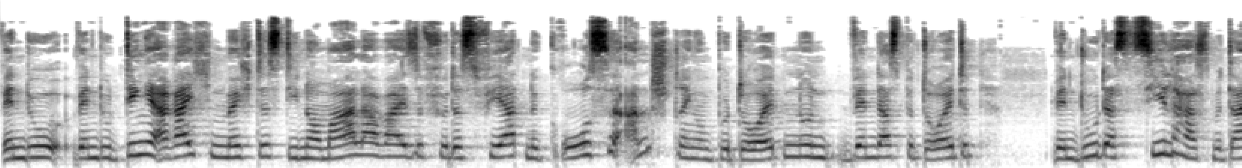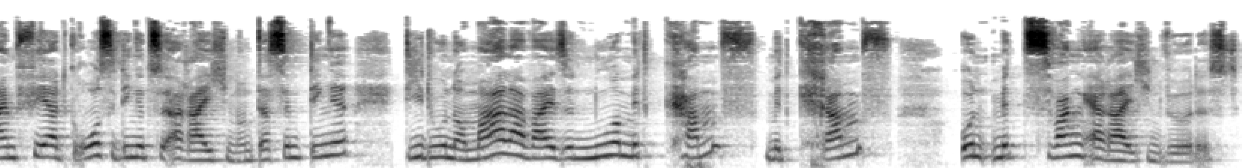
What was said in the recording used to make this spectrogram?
wenn du, wenn du Dinge erreichen möchtest, die normalerweise für das Pferd eine große Anstrengung bedeuten und wenn das bedeutet, wenn du das Ziel hast, mit deinem Pferd große Dinge zu erreichen. Und das sind Dinge, die du normalerweise nur mit Kampf, mit Krampf und mit Zwang erreichen würdest,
